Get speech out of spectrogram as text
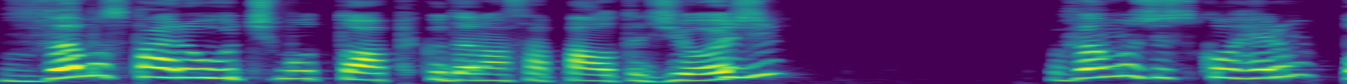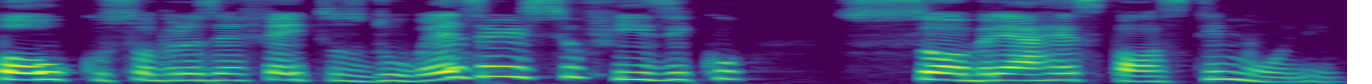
Vamos para o último tópico da nossa pauta de hoje? Vamos discorrer um pouco sobre os efeitos do exercício físico sobre a resposta imune.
